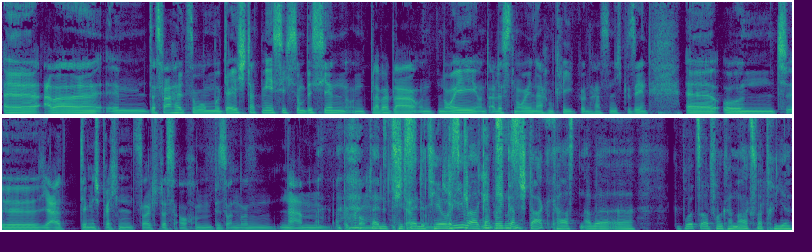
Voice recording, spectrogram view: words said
Äh, aber ähm, das war halt so modellstadtmäßig so ein bisschen und bla bla bla und neu und alles neu nach dem Krieg und hast du nicht gesehen. Äh, und äh, ja, dementsprechend sollte das auch einen besonderen Namen bekommen. Deine, deine Theorie war ganz, übrigens- ganz stark, Carsten, aber äh, Geburtsort von Karl Marx war Trier.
